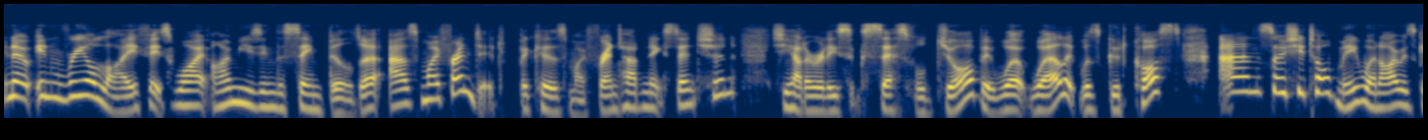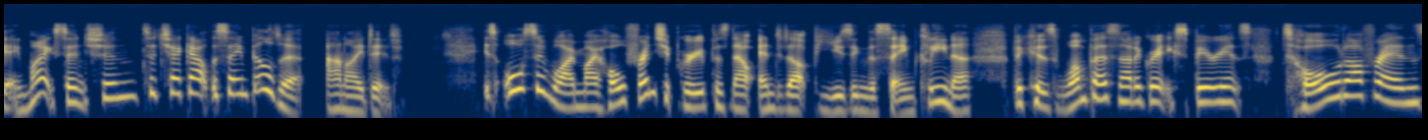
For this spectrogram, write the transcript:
You know, in real life, it's why I'm using the same builder as my friend did because my friend had an extension. She had a really successful job. It worked well. It was good cost. And so she told me when I was getting my extension to check out the same builder. And I did. It's also why my whole friendship group has now ended up using the same cleaner because one person had a great experience, told our friends,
